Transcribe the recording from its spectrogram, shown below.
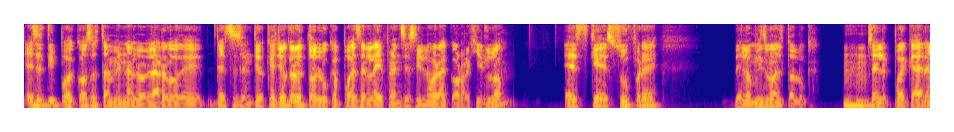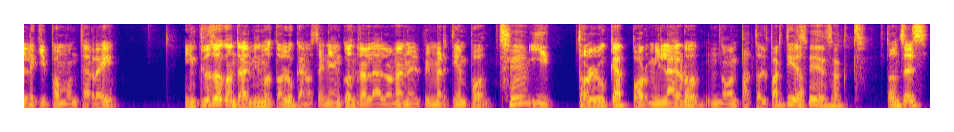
ese tipo de cosas también a lo largo de, de este sentido, que yo creo que Toluca puede ser la diferencia si logra corregirlo, es que sufre de lo mismo del Toluca. Se le puede caer el equipo a Monterrey, incluso contra el mismo Toluca, nos tenían contra la lona en el primer tiempo Sí. y Toluca por milagro no empató el partido. Sí, exacto. Entonces,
